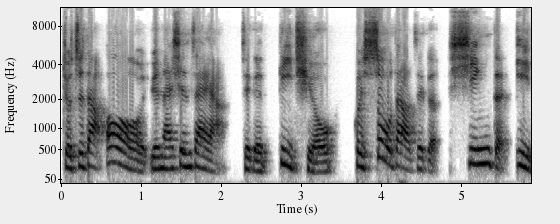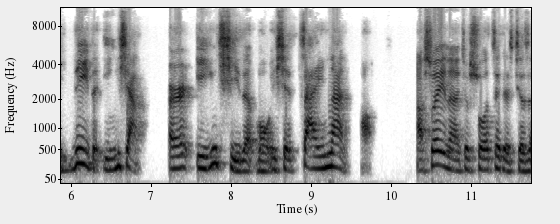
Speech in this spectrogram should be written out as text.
就知道哦，原来现在啊，这个地球会受到这个新的引力的影响，而引起的某一些灾难啊啊，所以呢，就说这个就是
